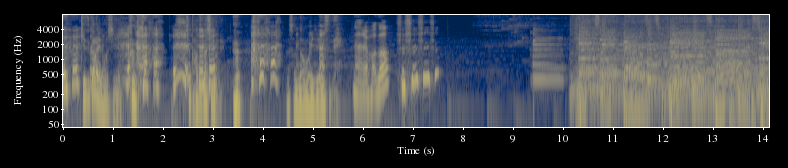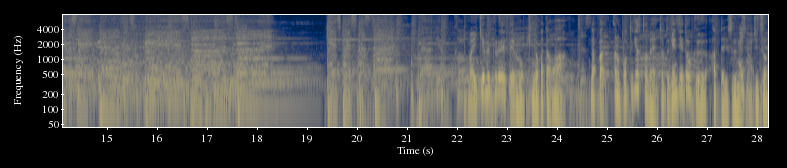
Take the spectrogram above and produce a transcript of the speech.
気づかないでほしいよ。ちょっと恥ずかしいよね。そんな思い出ですね。なるほどまあ、池袋 FM をお聞きの方はなんかあのポッドキャストでちょっと限定トークあったりするんですよ、はいはい。実は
